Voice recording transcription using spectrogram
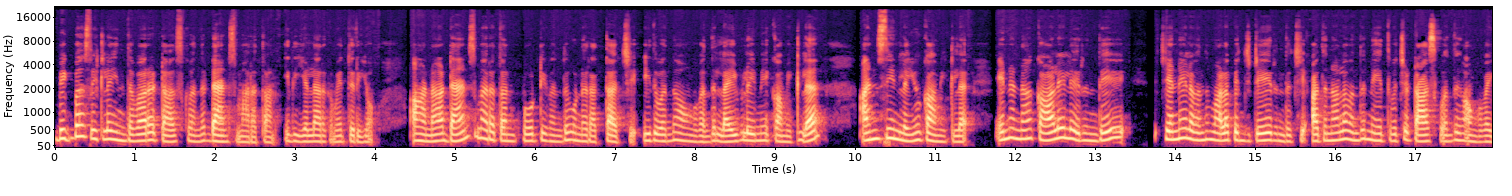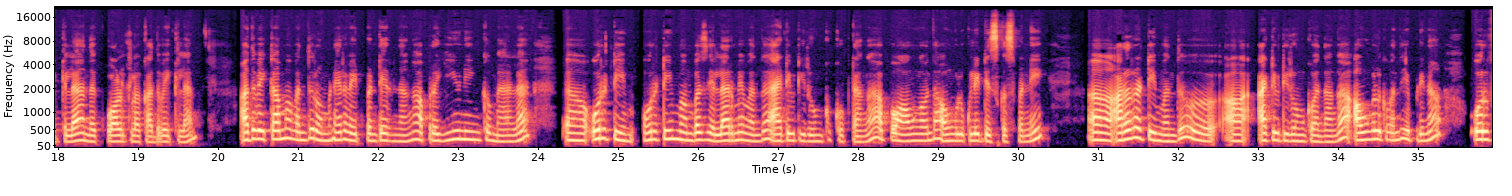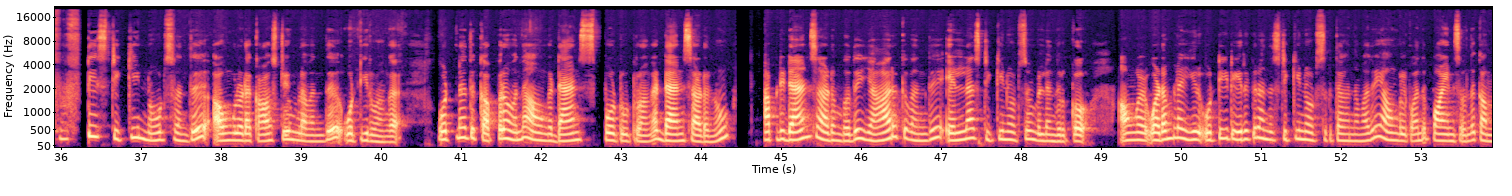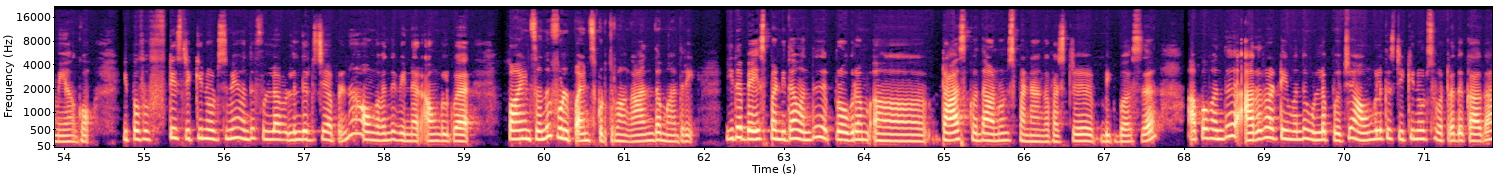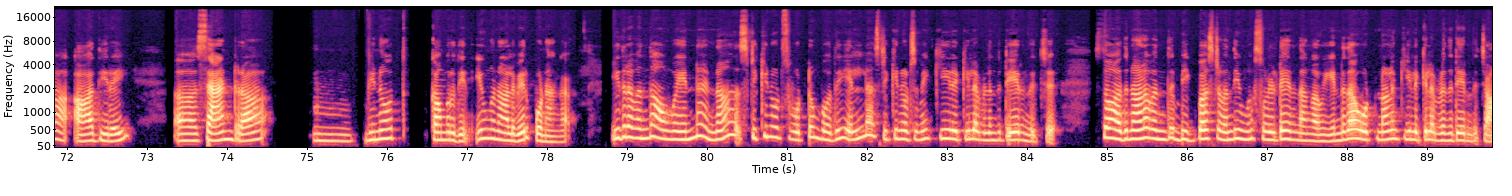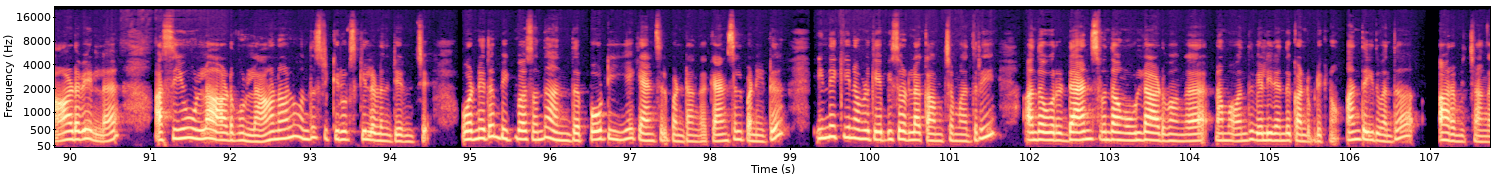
Big pass வீட்டில் இந்த வார டாஸ்க் வந்து டான்ஸ் மாரத்தான். இது எல்லாருக்குமே தெரியும். ஆனால் டான்ஸ் மாரத்தான் போட்டி வந்து ஒன்று ரத்தாச்சு. இது வந்து அவங்க வந்து லைவ்லையுமே காமிக்கல. அன்சீன்லையும் காமிக்கல. என்னென்னா காலையில் இருந்தே சென்னையில் வந்து மழை பெஞ்சிட்டே இருந்துச்சு. அதனால வந்து நேற்று வச்ச டாஸ்க் வந்து அவங்க வைக்கல. அந்த வால் கிளாக் அது வைக்கல. அது வைக்காமல் வந்து ரொம்ப நேரம் வெயிட் பண்ணிட்டே இருந்தாங்க. அப்புறம் ஈவினிங்க்கு மேலே ஒரு டீம் ஒரு டீம் மெம்பர்ஸ் எல்லாருமே வந்து ஆக்டிவிட்டி ரூமுக்கு கூப்பிட்டாங்க. அப்போது அவங்க வந்து அவங்களுக்குள்ளேயே டிஸ்கஸ் பண்ணி அரோரா டீம் வந்து ஆக்டிவிட்டி ரூமுக்கு வந்தாங்க. அவங்களுக்கு வந்து எப்படின்னா ஒரு ஃபிஃப்டி ஸ்டிக்கி நோட்ஸ் வந்து அவங்களோட காஸ்டியூமில் வந்து ஒட்டிடுவாங்க ஒட்டினதுக்கப்புறம் வந்து அவங்க டான்ஸ் போட்டு விட்ருவாங்க டான்ஸ் ஆடணும். அப்படி டான்ஸ் ஆடும்போது யாருக்கு வந்து எல்லா ஸ்டிக்கி நோட்ஸும் விழுந்திருக்கோ? அவங்க உடம்புல இரு ஒட்டிக்கிட்டு இருக்கிற அந்த ஸ்டிக்கி நோட்ஸுக்கு தகுந்த மாதிரி அவங்களுக்கு வந்து பாயிண்ட்ஸ் வந்து கம்மியாகும். இப்போ ஃபிஃப்டி ஸ்டிக்கி நோட்ஸுமே வந்து ஃபுல்லாக விழுந்துடுச்சு அப்படின்னா அவங்க வந்து வின்னர் அவங்களுக்கு பாயிண்ட்ஸ் வந்து ஃபுல் பாயிண்ட்ஸ் கொடுத்துருவாங்க. அந்த மாதிரி. இதை பேஸ் பண்ணி தான் வந்து ப்ரோக்ராம் டாஸ்க் வந்து அனௌன்ஸ் பண்ணாங்க ஃபஸ்ட்டு பிக் பாஸு அப்போ வந்து அரோரா டீம் வந்து உள்ளே போச்சு. அவங்களுக்கு ஸ்டிக்கி நோட்ஸ் ஒட்டுறதுக்காக ஆதிரை சாண்ட்ரா வினோத் கமருதீன் இவங்க நாலு பேர் போனாங்க. இதில் வந்து அவங்க என்னன்னா ஸ்டிக்கி நோட்ஸ் ஒட்டும்போது எல்லா ஸ்டிக்கி நோட்ஸுமே கீழே கீழே விழுந்துட்டே இருந்துச்சு. ஸோ அதனால வந்து பிக் பாஸ்ட்டை வந்து இவங்க சொல்லிட்டே இருந்தாங்க. அவங்க என்னதான் ஓட்டினாலும் கீழே கீழே விழுந்துட்டே இருந்துச்சு. ஆடவே இல்லை. அசையும் இல்லை ஆடவும் இல்லை. ஆனாலும் வந்து ஸ்டிக்கி நோட்ஸ் கீழே விழுந்துட்டே இருந்துச்சு. உடனே தான் பிக் பாஸ் வந்து அந்த போட்டியே கேன்சல் பண்ணிட்டாங்க. கேன்சல் பண்ணிவிட்டு இன்றைக்கி நம்மளுக்கு எபிசோடில் காமிச்ச மாதிரி அந்த ஒரு டான்ஸ் வந்து அவங்க உள்ளே ஆடுவாங்க. நம்ம வந்து வெளியிலேருந்து கண்டுபிடிக்கணும். அந்த இது வந்து ஆரம்பித்தாங்க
